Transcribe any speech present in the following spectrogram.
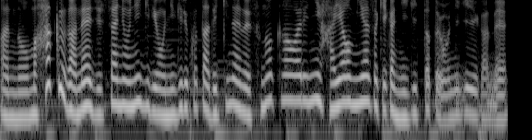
あの、まあ、白がね実際におにぎりを握ることはできないのでその代わりに早尾宮崎が握ったというおにぎりがね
